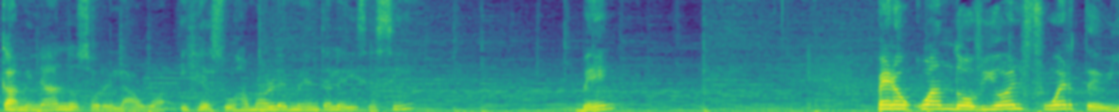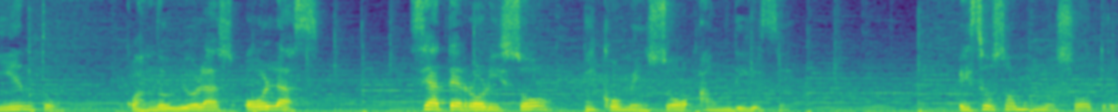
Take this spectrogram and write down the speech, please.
caminando sobre el agua. Y Jesús amablemente le dice, sí, ven. Pero cuando vio el fuerte viento, cuando vio las olas, se aterrorizó y comenzó a hundirse. Eso somos nosotros.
